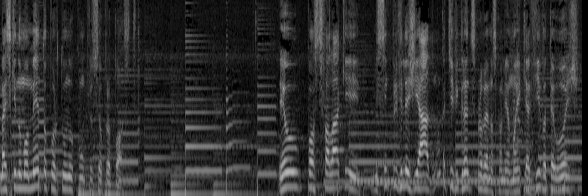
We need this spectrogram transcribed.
mas que no momento oportuno cumpre o seu propósito. Eu posso te falar que me sinto privilegiado, nunca tive grandes problemas com a minha mãe, que é viva até hoje.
